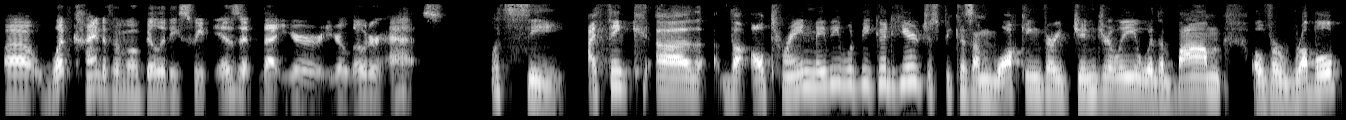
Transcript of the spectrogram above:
uh, what kind of a mobility suite is it that your your loader has? let's see. I think uh, the all terrain maybe would be good here, just because I'm walking very gingerly with a bomb over rubble,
